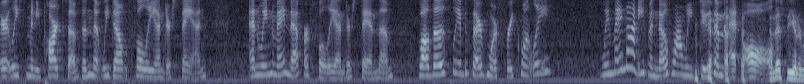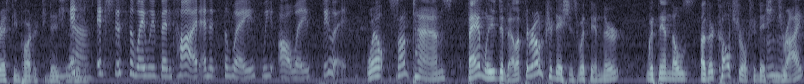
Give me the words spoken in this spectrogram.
or at least many parts of them, that we don't fully understand. And we may never fully understand them. While those we observe more frequently, we may not even know why we do them at all. And that's the interesting part of tradition. Yeah. it's it's just the way we've been taught and it's the way we always do it. Well, sometimes families develop their own traditions within their within those other cultural traditions, right?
